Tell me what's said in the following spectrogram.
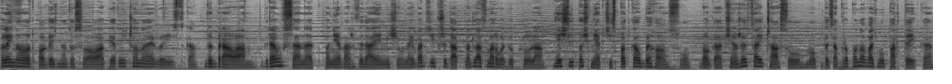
Kolejną odpowiedź nadesłała pierniczona egoistka. Wybrałam grę w Senet, ponieważ wydaje mi się najbardziej przydatna dla zmarłego króla. Jeśli po śmierci spotkałby Honsu, boga księżyca i czasu, mógłby zaproponować mu partyjkę,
